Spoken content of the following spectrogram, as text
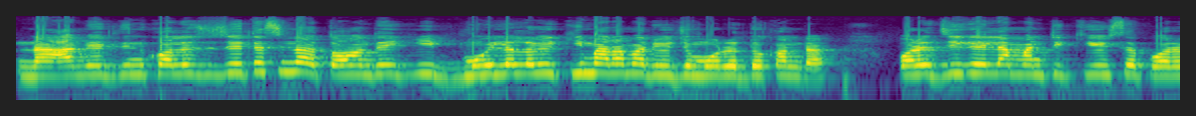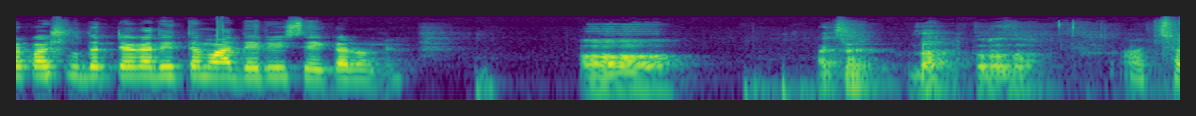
না আমি একদিন কলেজে যেতেছি না তখন দেখি মহিলা লগে কি মারামারি হয়েছে মোড়ের দোকানটা। পরে জিগাইলাম আন্টি কি হয়েছে? পরে কয় সুদের টাকা দিতে মা দেরি হয়েছে এই কারণে। ও আচ্ছা যা তোরা যা। আচ্ছা।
